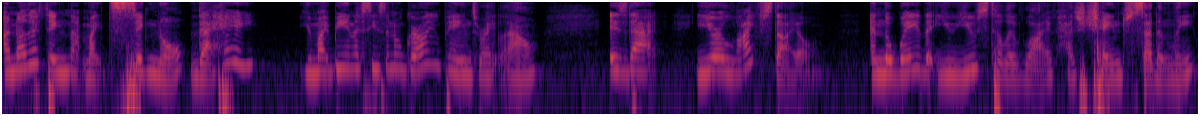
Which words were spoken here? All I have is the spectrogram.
another thing that might signal that, hey, you might be in a season of growing pains right now is that your lifestyle and the way that you used to live life has changed suddenly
